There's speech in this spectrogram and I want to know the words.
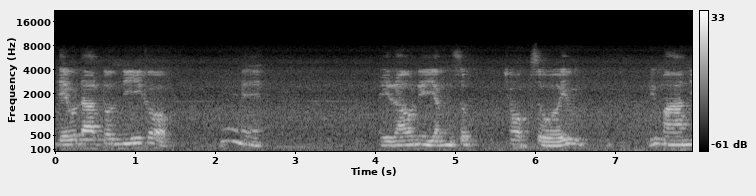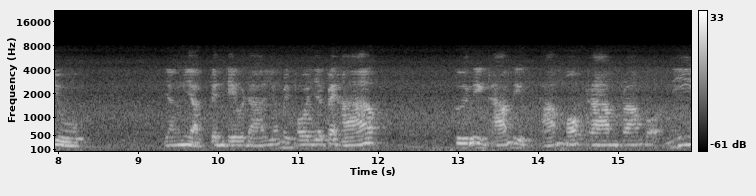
เทวดาตนนี้ก็ไอเรานี่ยังสุชอบสวยวิมานอยู่ ยังอยากเป็นเทวดา ยังไม่พอจะไปหา คืนอีกถามอีกถามหมอพรามพรามบอกนี่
